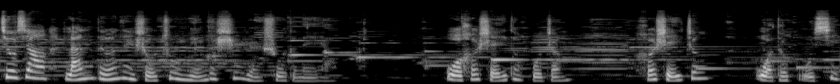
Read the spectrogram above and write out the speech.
就像兰德那首著名的诗人说的那样：“我和谁都不争，和谁争我都不屑。”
